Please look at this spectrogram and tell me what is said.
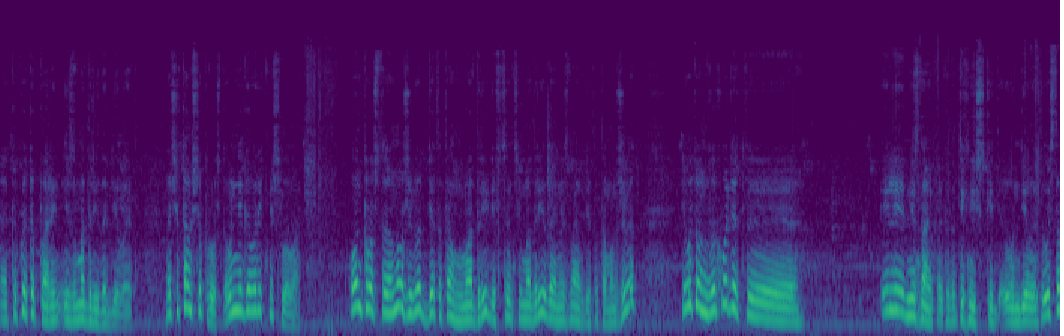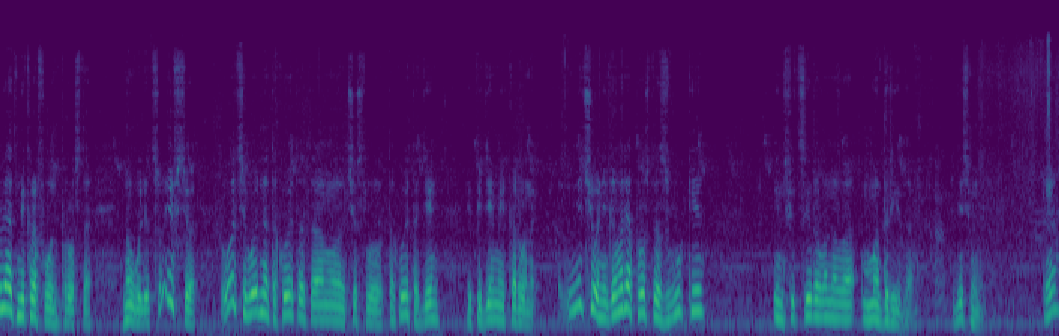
э, какой-то парень из Мадрида делает. Значит, там все просто. Он не говорит ни слова. Он просто, ну, живет где-то там в Мадриде, в центре Мадрида, не знаю, где-то там он живет. И вот он выходит, э, или не знаю, как это технически он делает, выставляет микрофон просто – новое лицо, и все. Вот сегодня такое-то там э, число, такой-то день эпидемии короны. Ничего не говоря, просто звуки инфицированного Мадрида. 10 минут. Ты?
